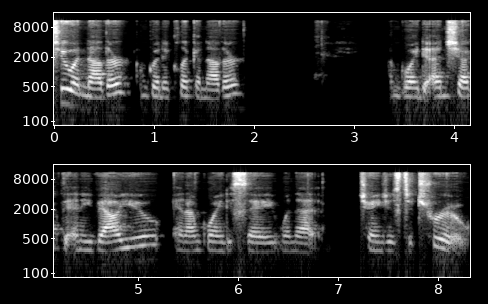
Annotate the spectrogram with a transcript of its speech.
to another. I'm going to click another. I'm going to uncheck the any value and I'm going to say when that changes to true.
